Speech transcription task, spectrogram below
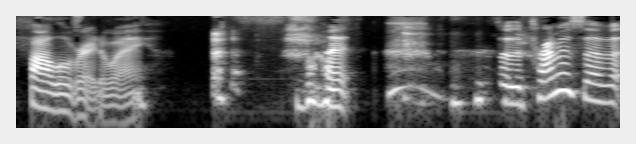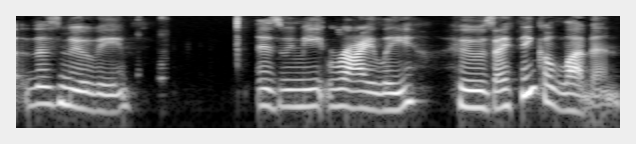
follow right away. But so the premise of this movie is we meet Riley, who's I think 11,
